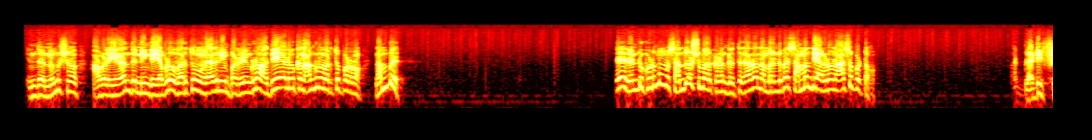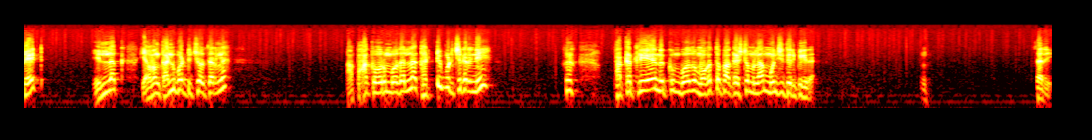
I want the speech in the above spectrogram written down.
இந்த நிமிஷம் அவளை இழந்து நீங்க எவ்வளவு வருத்தமும் வேதனையும் படுறீங்களோ அதே அளவுக்கு நாங்களும் வருத்தப்படுறோம். நம்பு. ஏ ரெண்டு குடும்பமும் சந்தோஷமா இருக்கணுங்கிறதுக்காக தான் நம்ம ரெண்டு பேரும் சம்மந்தி ஆகணும்னு ஆசைப்பட்டோம். பிளடி ஃபேட் இல்ல எவன் கண் பட்டுச்சோ தெரியல. நான் பார்க்க வரும்போதெல்லாம் கட்டி பிடிச்சுக்கிற நீ. பக்கத்திலேயே நிற்கும் போது முகத்தை பார்க்க இஷ்டம் இல்லாம மூஞ்சி திருப்பிக்கிற. சரி.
